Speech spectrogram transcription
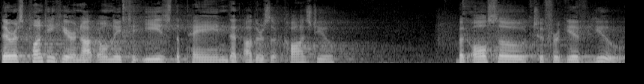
There is plenty here not only to ease the pain that others have caused you but also to forgive you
